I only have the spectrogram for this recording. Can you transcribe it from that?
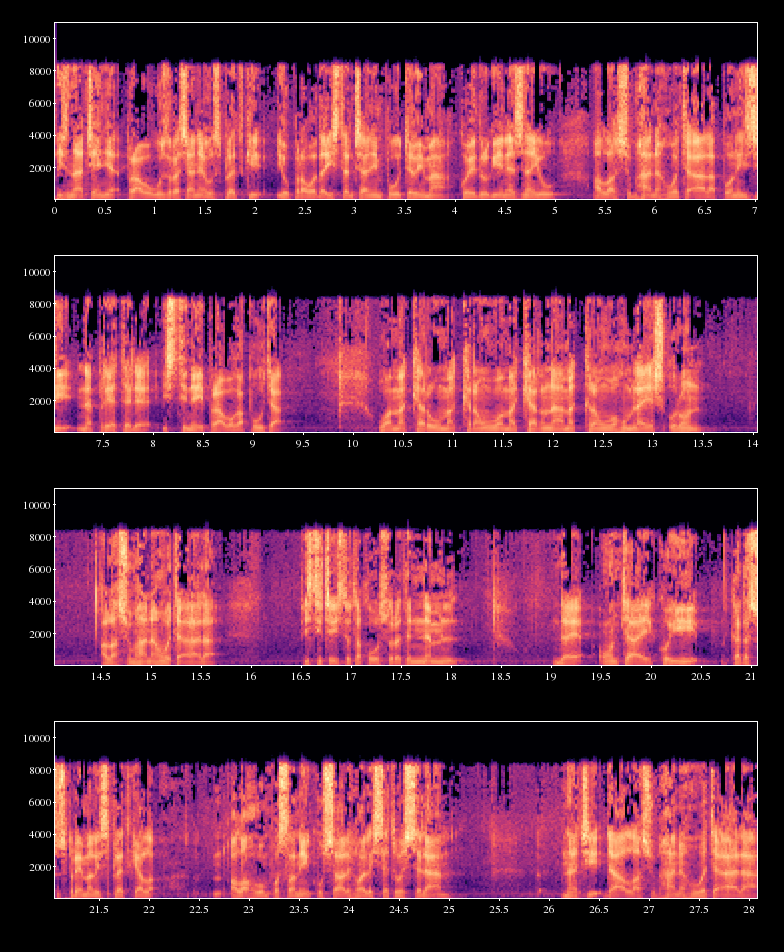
i značenje pravog uzvraćanja u spletki i upravo da istančanim putevima koje drugi ne znaju Allah subhanahu wa ta'ala ponizi neprijatelje istine i pravoga puta. Wa makaru makran wa makarna makran wa hum la yash'urun. Allah subhanahu wa ta'ala da je on taj koji kada su spremali spletke Allahovom poslaniku Salihu alaihi sallatu wassalam znači da Allah subhanahu wa ta'ala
